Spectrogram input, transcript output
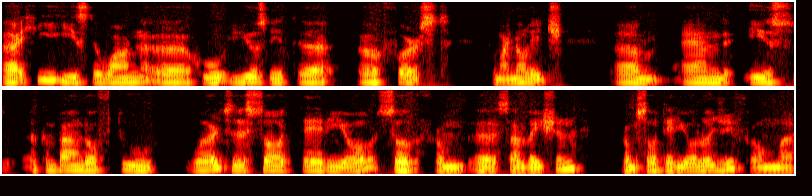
Uh, he is the one uh, who used it uh, uh, first, to my knowledge, um, and is a compound of two words, soterio, so from uh, salvation, from soteriology, from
